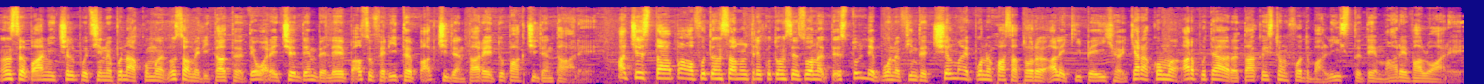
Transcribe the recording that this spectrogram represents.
însă banii cel puțin până acum nu s-au meritat, deoarece Dembele a suferit accidentare după accidentare. Acesta a avut însă anul trecut un sezon destul de bun, fiind cel mai bun pasator al echipei, chiar acum ar putea arăta că este un fotbalist de mare valoare.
